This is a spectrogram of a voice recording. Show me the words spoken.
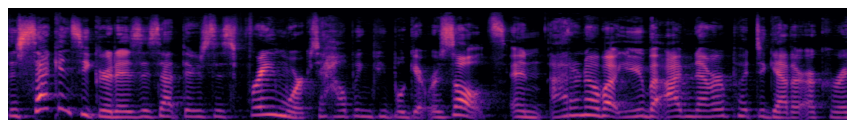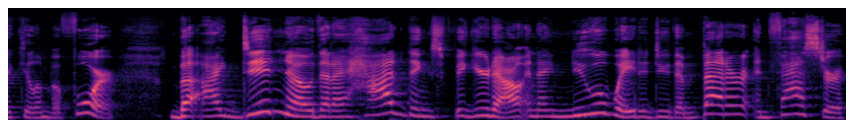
the second secret is is that there's this framework to helping people get results. And I don't know about you, but I've never put together a curriculum before. But I did know that I had things figured out and I knew a way to do them better and faster.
